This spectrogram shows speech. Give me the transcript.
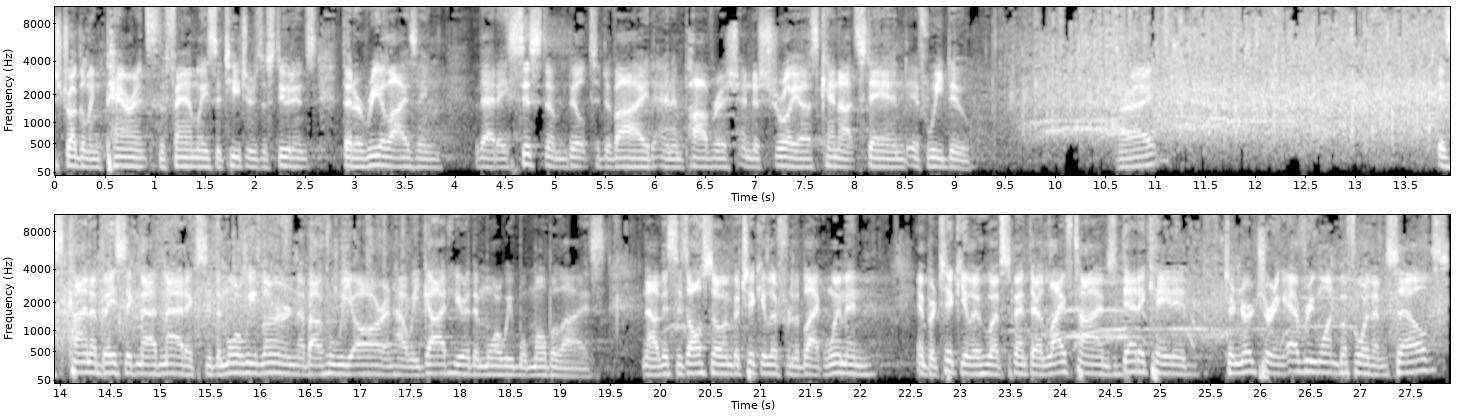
struggling parents, the families, the teachers, the students that are realizing that a system built to divide and impoverish and destroy us cannot stand if we do. All right? It's kind of basic mathematics. The more we learn about who we are and how we got here, the more we will mobilize. Now, this is also in particular for the black women in particular who have spent their lifetimes dedicated to nurturing everyone before themselves.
